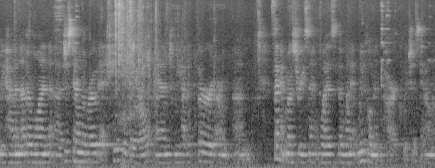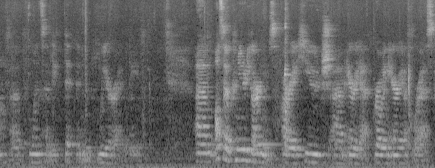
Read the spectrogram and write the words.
We have another one uh, just down the road at Hazeldale, and we have a third, our um, second most recent was the one at Winkelman Park, which is down off of 175th and Weir, I believe. Um, also, community gardens are a huge um, area, growing area for us.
